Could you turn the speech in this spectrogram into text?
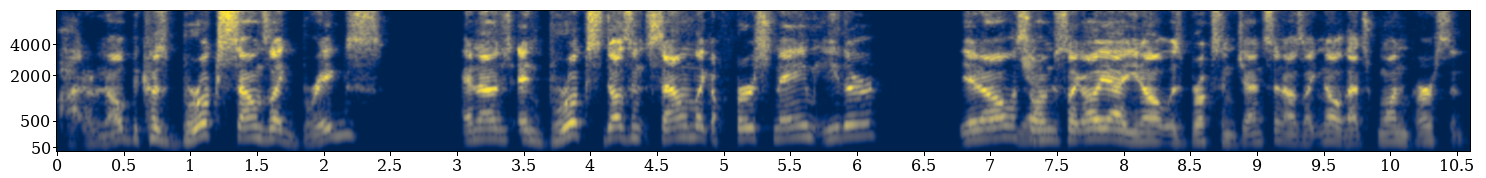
I don't know because Brooks sounds like Briggs, and I was, and Brooks doesn't sound like a first name either. You know, so I'm just like, oh yeah, you know, it was Brooks and Jensen. I was like, no, that's one person.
